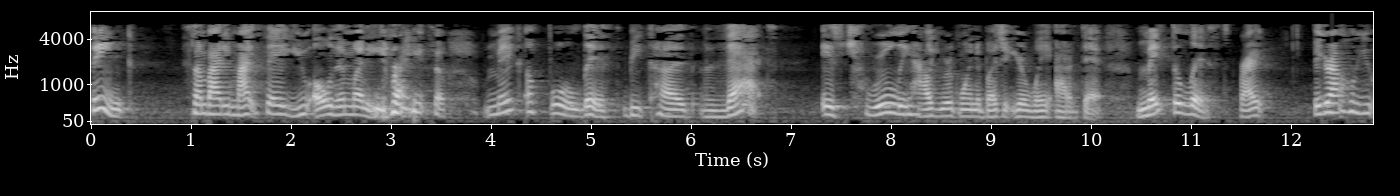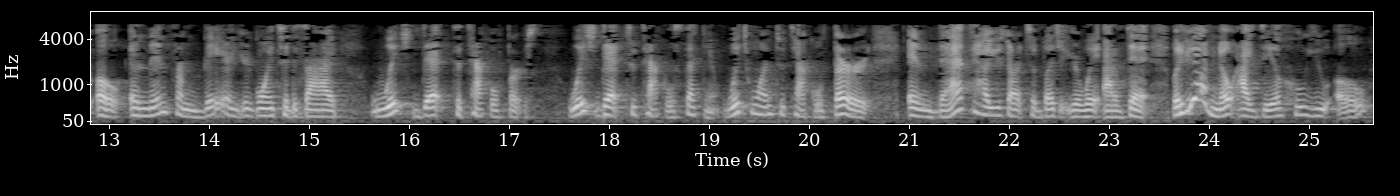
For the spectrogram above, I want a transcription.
think somebody might say you owe them money, right? So make a full list because that is truly how you are going to budget your way out of debt. Make the list, right? Figure out who you owe. And then from there, you're going to decide which debt to tackle first, which debt to tackle second, which one to tackle third. And that's how you start to budget your way out of debt. But if you have no idea who you owe,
